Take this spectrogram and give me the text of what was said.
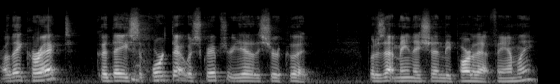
Are they correct? Could they support that with Scripture? Yeah, they sure could. But does that mean they shouldn't be part of that family?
